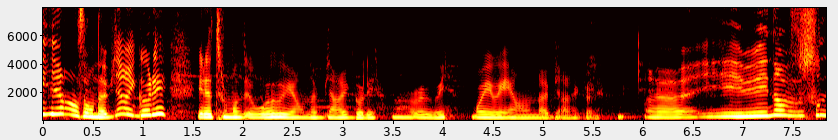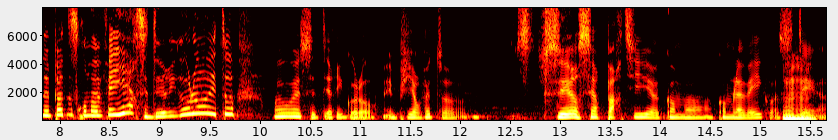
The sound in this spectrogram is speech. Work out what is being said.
hier, ça, on a bien rigolé. Et là, tout le monde dit Oui, oui, on a bien rigolé. Oui, oui, oui, oui, on a bien rigolé. Euh, et, et non, vous vous souvenez pas de ce qu'on a fait hier? C'était rigolo et tout. Oui, oui, c'était rigolo. Et puis en fait, euh, c'est reparti euh, comme, euh, comme la veille. quoi. C'était euh,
